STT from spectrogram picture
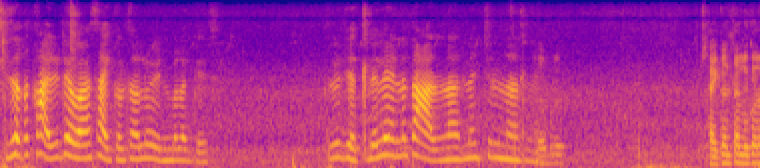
तिथे आता खाली ठेवा सायकल चालू होईल मग लगेच. तुझे घेतलेले आहे ना तर आलणार नाही चिलणार नाही. सायकल चालू कर.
